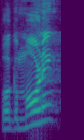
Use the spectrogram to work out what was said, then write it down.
Well, good morning.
